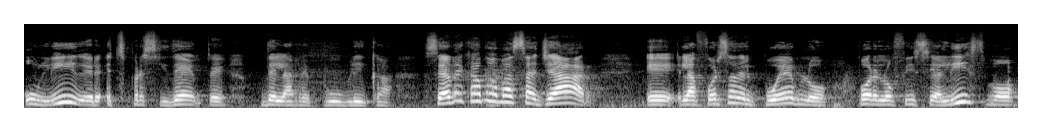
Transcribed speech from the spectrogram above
un líder, expresidente de la República. ¿Se ha dejado avasallar eh, la fuerza del pueblo por el oficialismo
